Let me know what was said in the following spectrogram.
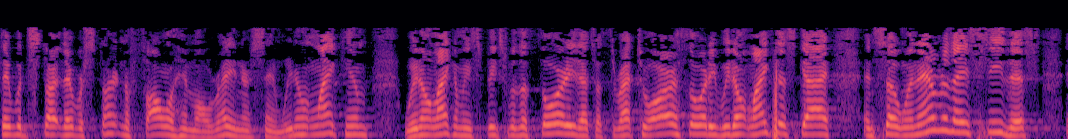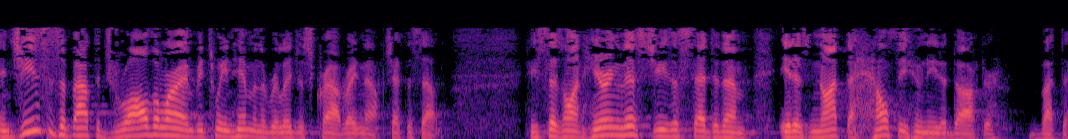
They would start. They were starting to follow him already, and they're saying, "We don't like him. We don't like him. He speaks with authority. That's a threat to our authority. We don't like this guy." And so, whenever they see this, and Jesus is about to draw the line between him and the religious crowd right now. Check this out. He says, "On hearing this, Jesus said to them, It is not the healthy who need a doctor, but the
